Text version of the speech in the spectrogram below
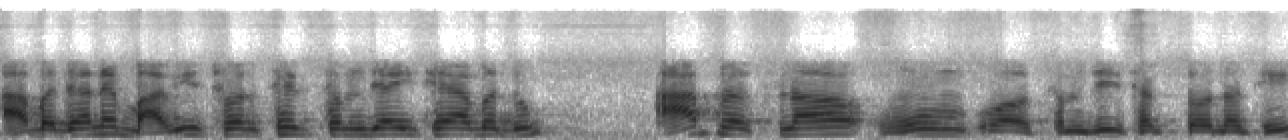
આ બધાને બાવીસ વર્ષે જ સમજાય છે આ બધું? આ પ્રશ્ન હું સમજી શકતો નથી.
